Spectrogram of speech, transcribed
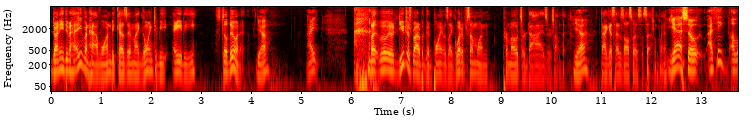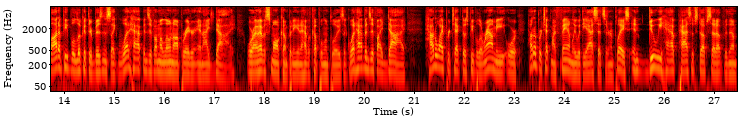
Do I need to even even have one? Because am I going to be eighty still doing it? Yeah. I but you just brought up a good point. It was like, what if someone promotes or dies or something? yeah. I guess that is also a succession plan. Yeah, so I think a lot of people look at their business like what happens if I'm a lone operator and I die or I have a small company and I have a couple employees like what happens if I die? How do I protect those people around me or how do I protect my family with the assets that are in place? And do we have passive stuff set up for them?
